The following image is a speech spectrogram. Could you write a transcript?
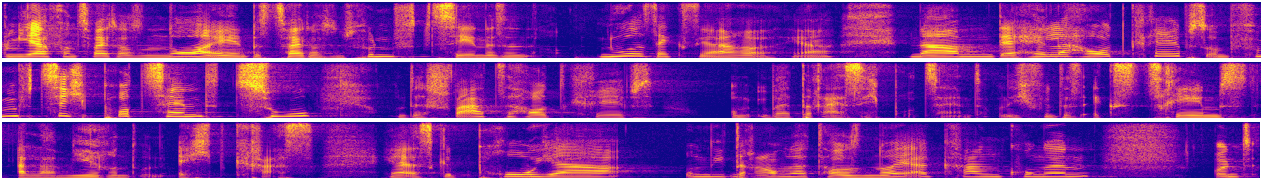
im Jahr von 2009 bis 2015, das sind nur sechs Jahre, ja, nahm der helle Hautkrebs um 50 Prozent zu und der schwarze Hautkrebs um über 30 Prozent. Und ich finde das extremst alarmierend und echt krass. Ja, es gibt pro Jahr um die 300.000 Neuerkrankungen und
